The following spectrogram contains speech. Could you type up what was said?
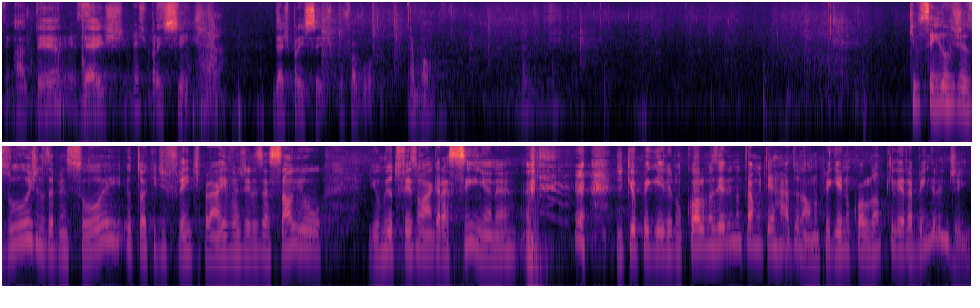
Sim. Até 10, 10 para as 5. 10 para as 6, por favor. Tá bom. Que o Senhor Jesus nos abençoe. Eu estou aqui de frente para a evangelização e o, e o Milton fez uma gracinha, né? de que eu peguei ele no colo, mas ele não está muito errado, não. Não peguei no colo, não, porque ele era bem grandinho.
